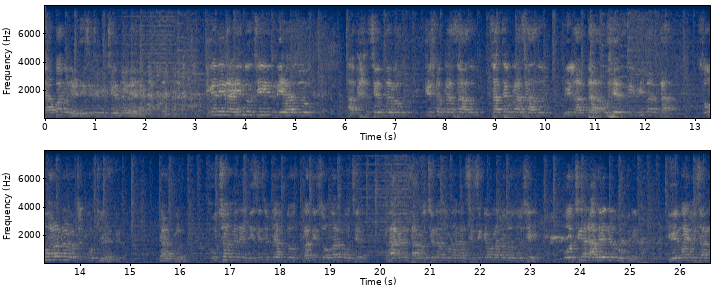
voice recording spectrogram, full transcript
శాపాలు ఉన్నాయి. డీసీసీ చైర్మన్ అయినాక ఇక నేను అయిన నుంచి రియాజు అక్కడ చందరు కృష్ణప్రసాద్ సత్యప్రసాద్ వీళ్ళంతా ఉదయశ్రీ వీళ్ళంతా సోమవారం నాడు వచ్చి కూర్చునేది బ్యాంకులో. కూర్చోగానే డిసిసి బ్యాంకులో ప్రతి సోమవారం వచ్చేది. రాగానే సార్ వచ్చిన చూడగా సీసీ కెమెరాలలో చూసి వచ్చి కానీ అదే నెలలు ఏమైంది సార్?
